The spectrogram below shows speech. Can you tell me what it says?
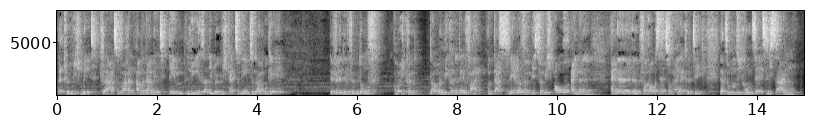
natürlich mit klar zu machen, aber damit dem Leser die Möglichkeit zu geben, zu sagen, okay, der findet den Film doof, aber ich könnte, glaube, mir könnte der gefallen. Und das wäre für, ist für mich auch eine, eine äh, Voraussetzung einer Kritik. Dazu muss ich grundsätzlich sagen,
